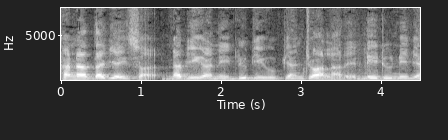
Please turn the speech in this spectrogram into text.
ခန္ဓာတိုက်ပြိတ်စွာနတ်ပြည်ကနေလူပြည်ကိုပြန်ကြွလာတဲ့နေတူနေမြ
